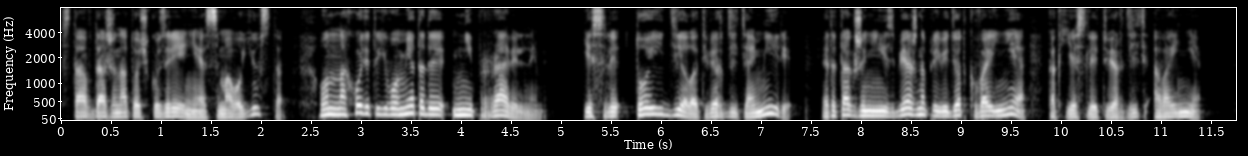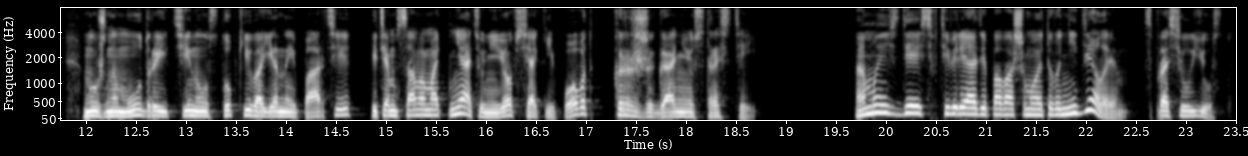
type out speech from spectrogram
став даже на точку зрения самого Юста, он находит его методы неправильными. Если то и дело твердить о мире, это также неизбежно приведет к войне, как если твердить о войне. Нужно мудро идти на уступки военной партии и тем самым отнять у нее всякий повод к разжиганию страстей. «А мы здесь, в Тивериаде, по-вашему, этого не делаем?» – спросил Юст.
